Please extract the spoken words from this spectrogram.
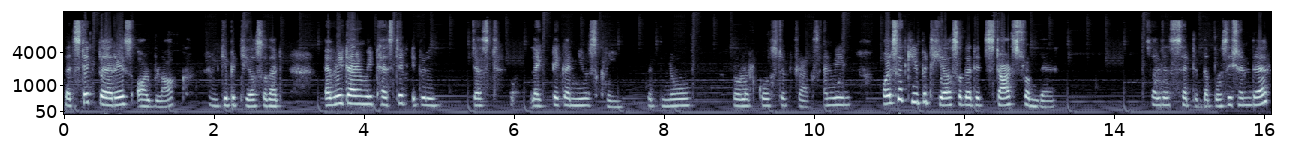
let's take the erase all block and keep it here so that every time we test it, it will just like take a new screen with no roller coaster tracks. And we'll also keep it here so that it starts from there. So I'll just set the position there.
